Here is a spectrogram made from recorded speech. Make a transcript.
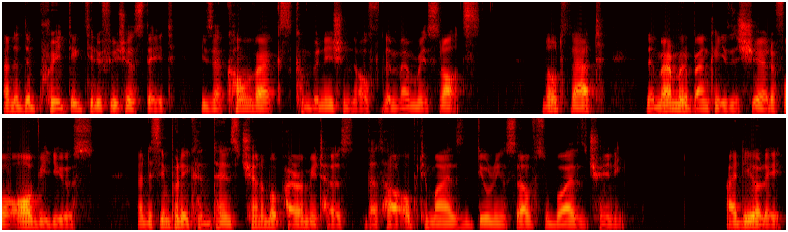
And the predicted future state is a convex combination of the memory slots. Note that the memory bank is shared for all videos and simply contains trainable parameters that are optimized during self-supervised training. Ideally,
